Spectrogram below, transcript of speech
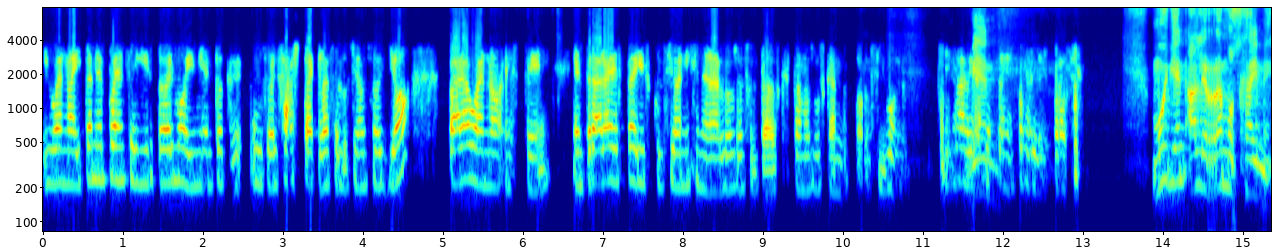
y bueno, ahí también pueden seguir todo el movimiento que uso el hashtag La Solución Soy Yo para, bueno, este, entrar a esta discusión y generar los resultados que estamos buscando todos. Y bueno, también por el espacio. Muy bien, Ale Ramos Jaime,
